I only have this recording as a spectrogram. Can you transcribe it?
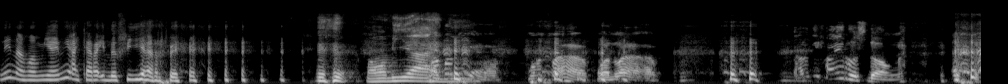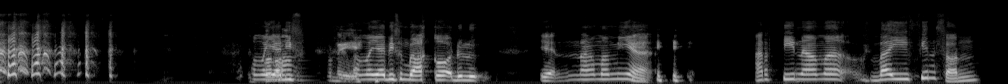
ini nama Mia ini acara Indosiar. Mama Mia. Apa ya? Mohon maaf, mohon maaf. Antivirus dong. sama Yadi. Sama Yadi Sembako dulu. Ya, nama Mia. Arti nama bayi Vincent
